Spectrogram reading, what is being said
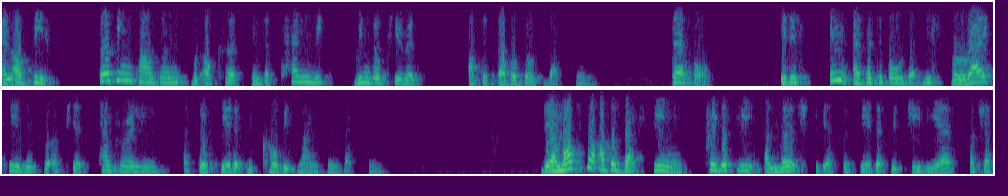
And of these, 13,000 would occur in the 10-week window period of the double dose vaccine. Therefore, it is inevitable that these sporadic cases will appear temporarily associated with COVID-19 vaccines. There are multiple other vaccines previously alleged to be associated with GBS, such as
